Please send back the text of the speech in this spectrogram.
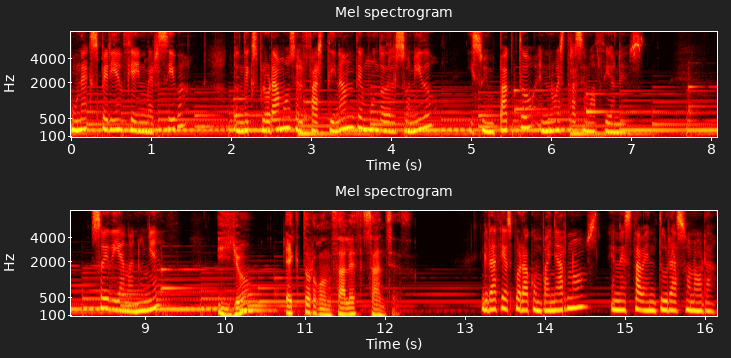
una experiencia inmersiva donde exploramos el fascinante mundo del sonido y su impacto en nuestras emociones. Soy Diana Núñez. Y yo, Héctor González Sánchez. Gracias por acompañarnos en esta aventura sonora.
